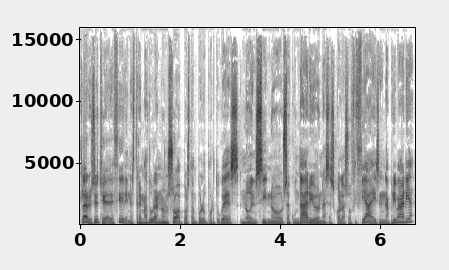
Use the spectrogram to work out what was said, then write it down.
Claro, iso che a decir, en Extremadura non só apostan polo portugués no ensino secundario, nas escolas oficiais, nin na primaria,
